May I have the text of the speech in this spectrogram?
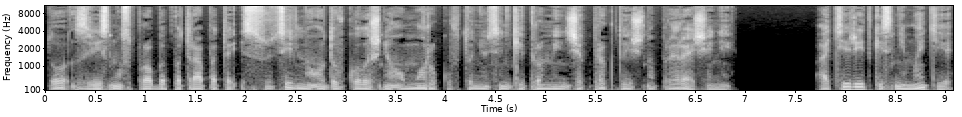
то, звісно, спроби потрапити із суцільного довколишнього мороку в тонюсінький промінчик практично приречені. А ті рідкісні миті,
